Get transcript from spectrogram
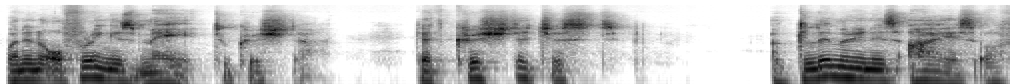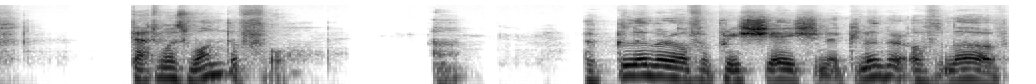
when an offering is made to Krishna, that Krishna just a glimmer in his eyes of that was wonderful. Huh? A glimmer of appreciation, a glimmer of love,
